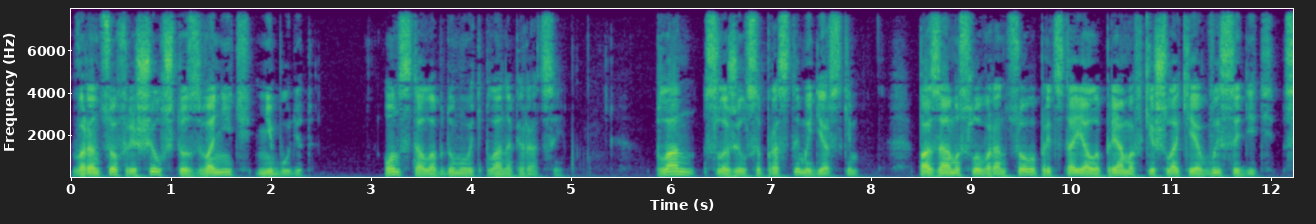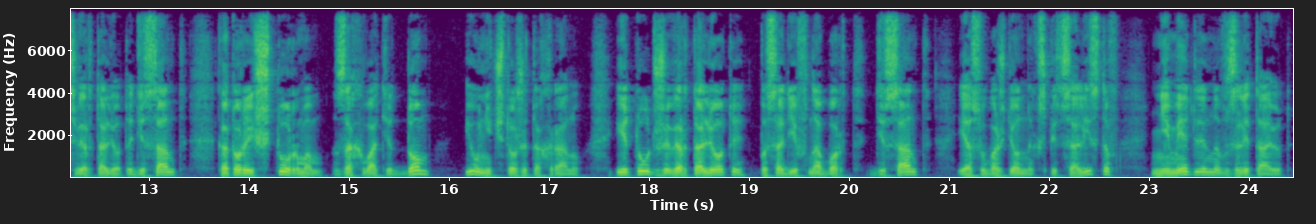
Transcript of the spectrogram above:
Воронцов решил, что звонить не будет. Он стал обдумывать план операции. План сложился простым и дерзким. По замыслу Воронцова предстояло прямо в кишлаке высадить с вертолета десант, который штурмом захватит дом и уничтожит охрану. И тут же вертолеты, посадив на борт десант и освобожденных специалистов, немедленно взлетают.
